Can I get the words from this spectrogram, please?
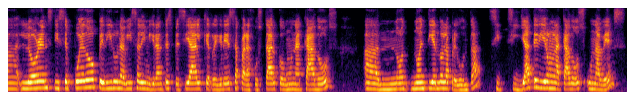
Ah, Lawrence dice, ¿puedo pedir una visa de inmigrante especial que regresa para ajustar con una K2? Ah, no, no entiendo la pregunta. Si, si ya te dieron la K2 una vez,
